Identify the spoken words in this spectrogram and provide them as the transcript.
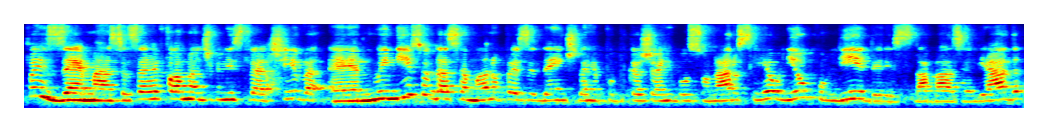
Pois é, Márcia, essa reforma administrativa, é, no início da semana, o presidente da República, Jair Bolsonaro, se reuniu com líderes da base aliada,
